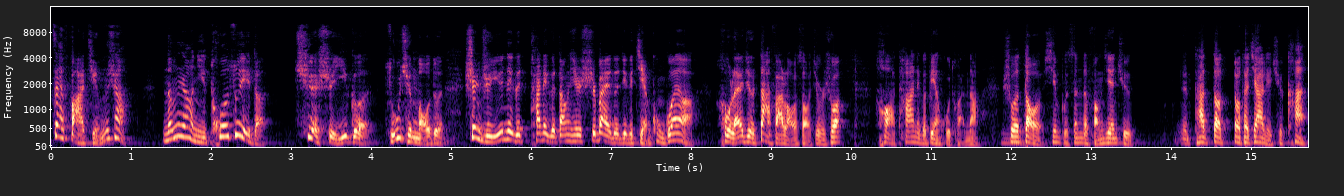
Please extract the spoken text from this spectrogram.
在法庭上能让你脱罪的。却是一个族群矛盾，甚至于那个他那个当时失败的这个检控官啊，后来就大发牢骚，就是说，哈，他那个辩护团呐，说到辛普森的房间去，他到到他家里去看，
